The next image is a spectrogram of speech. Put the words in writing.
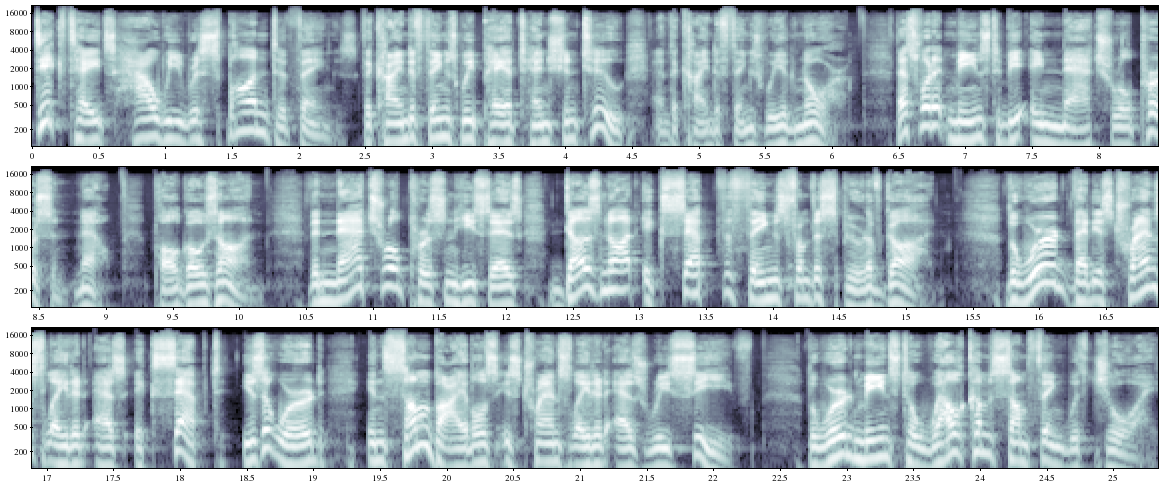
dictates how we respond to things, the kind of things we pay attention to, and the kind of things we ignore. That's what it means to be a natural person. Now, Paul goes on. The natural person, he says, does not accept the things from the Spirit of God. The word that is translated as accept is a word in some Bibles is translated as receive. The word means to welcome something with joy.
